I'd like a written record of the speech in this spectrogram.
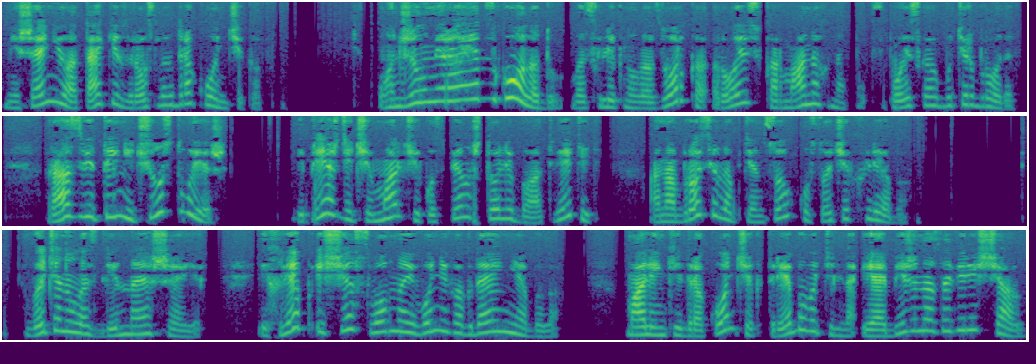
мишенью атаки взрослых дракончиков. «Он же умирает с голоду!» — воскликнула Зорка, роясь в карманах на, в поисках бутербродов. «Разве ты не чувствуешь?» И прежде чем мальчик успел что-либо ответить, она бросила птенцу кусочек хлеба. Вытянулась длинная шея, и хлеб исчез, словно его никогда и не было. Маленький дракончик требовательно и обиженно заверещал,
